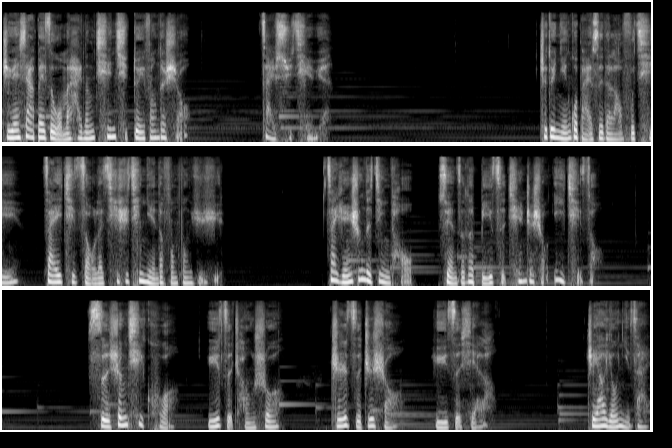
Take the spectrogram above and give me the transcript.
只愿下辈子我们还能牵起对方的手，再续前缘。这对年过百岁的老夫妻在一起走了七十七年的风风雨雨，在人生的尽头选择了彼此牵着手一起走。死生契阔，与子成说，执子之手，与子偕老。只要有你在，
